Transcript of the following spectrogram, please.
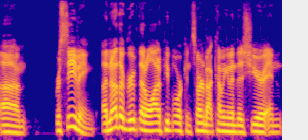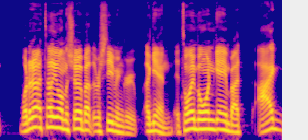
Um, receiving another group that a lot of people were concerned about coming into this year. And what did I tell you on the show about the receiving group? Again, it's only been one game, but I, I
